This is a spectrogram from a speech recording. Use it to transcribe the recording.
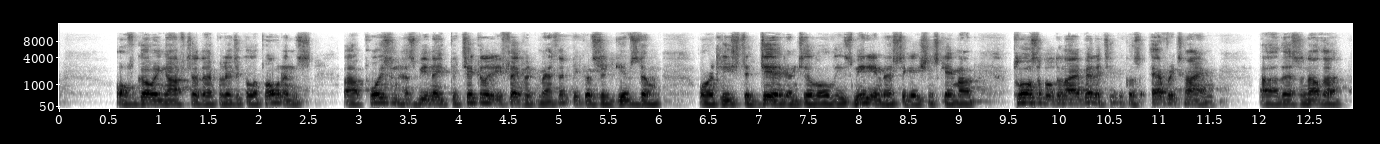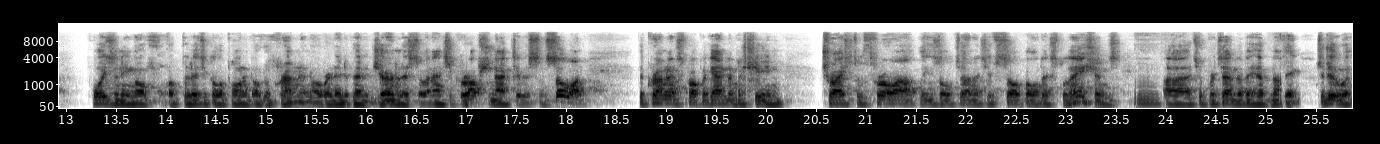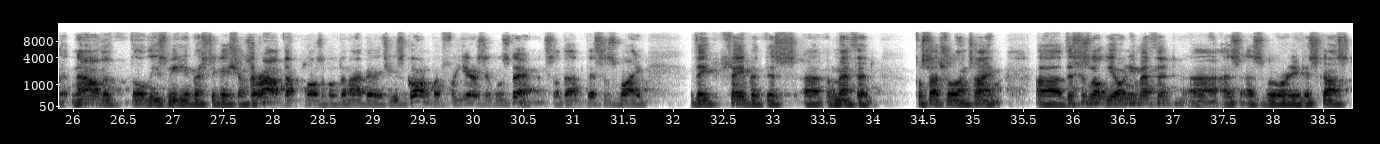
of going after their political opponents. Uh, poison has been a particularly favored method because it gives them, or at least it did until all these media investigations came out, plausible deniability because every time uh, there's another poisoning of a political opponent of the Kremlin or an independent journalist or an anti-corruption activist and so on, the Kremlin's propaganda machine tries to throw out these alternative so-called explanations mm. uh, to pretend that they have nothing to do with it. Now that all these media investigations are out, that plausible deniability is gone, but for years it was there. And so that this is why they favored this uh, method for such a long time. Uh, this is not the only method, uh, as, as we already discussed.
